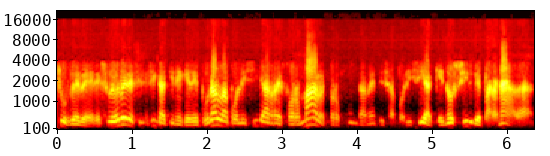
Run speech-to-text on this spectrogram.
sus deberes. Sus deberes significa tiene que depurar la policía, reformar profundamente esa policía que no sirve para nada,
